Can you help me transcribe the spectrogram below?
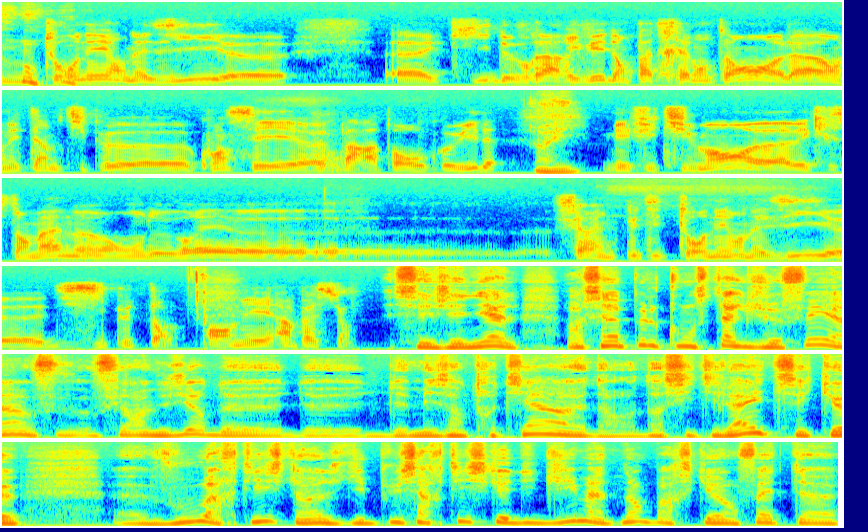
une tournée en Asie euh, euh, qui devrait arriver dans pas très longtemps. Là, on était un petit peu euh, coincé euh, par rapport au Covid, Oui. mais effectivement, euh, avec Christian Mann, on devrait euh, faire une petite tournée en Asie euh, d'ici peu de temps. On est impatient. C'est génial. Alors c'est un peu le constat que je fais hein, au fu- au fur et à mesure de, mes entretiens dans, dans City Light, c'est que euh, vous, artistes, hein, je dis plus artiste que DJ maintenant parce que en fait euh,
